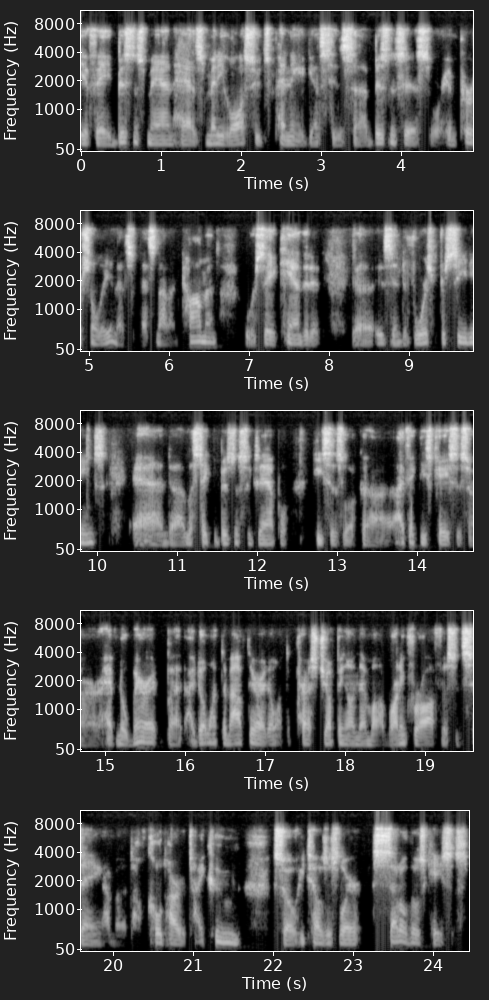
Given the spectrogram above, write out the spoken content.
if a businessman has many lawsuits pending against his uh, businesses or him personally, and that's that's not uncommon, or say a candidate uh, is in divorce proceedings, and uh, let's take the business example. He says, "Look, uh, I think these cases are have no merit, but I don't want them out there. I don't want the press jumping on them while I'm running for office and saying I'm a cold-hearted tycoon." So he tells his lawyer, "Settle those cases."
